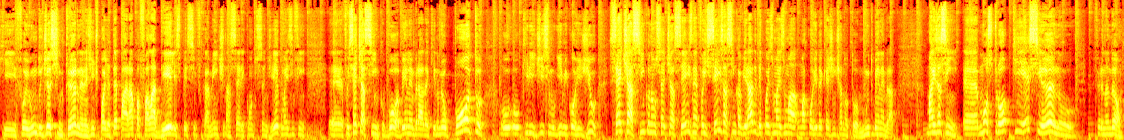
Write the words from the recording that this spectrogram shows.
que foi um do Justin Turner. A gente pode até parar para falar dele especificamente na série contra o San Diego, mas enfim, é, foi 7 a 5 boa, bem lembrado aqui. No meu ponto, o, o, queridíssimo Gui me corrigiu. 7 a 5 não 7 a 6 né? Foi 6 a 5 a virada e depois mais uma, uma corrida que a gente anotou. Muito bem lembrado. Mas assim, é, mostrou que esse ano, Fernandão,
